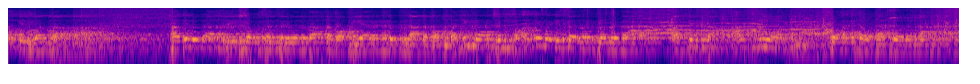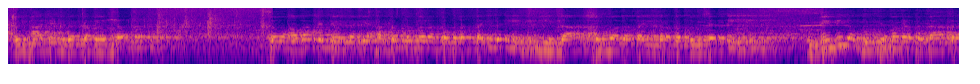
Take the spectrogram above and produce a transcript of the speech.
ಆಗಿರುವಂತ ಹಗಲು ರಾತ್ರಿ ಶ್ರಮಿಸುತ್ತಿರುವಂತಹ ನಮ್ಮ ಬಿ ಆರ್ ನಮ್ಮ ಮಲ್ಲಿಕಾರ್ಜುನ್ ಭಾಗ್ಯವಡಿ ಸರ್ ಅಂತ ಅತ್ಯಂತ ಆತ್ಮೀಯವಾಗಿ ಸ್ವಾಗತವನ್ನ ಕೋರೋಣ ಈ ಹಾರ್ಟೆಡ್ ವೆಲ್ಕಮ್ ಸರ್. ಸೊ ಅವಾಗ ತಿಳಿದಂಗೆ ಹತ್ತೊಂಬತ್ತು ನೂರ ತೊಂಬತ್ತೈದನೇ ಇಸ್ವಿಯಿಂದ ಶುರುವಾದಂತಹ ಇವರ ಒಂದು ಜರ್ನಿ. ವಿವಿಧ ಉದ್ಯಮಗಳ ಮುಖಾಂತರ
